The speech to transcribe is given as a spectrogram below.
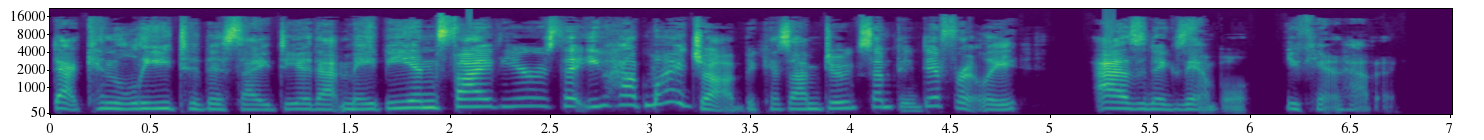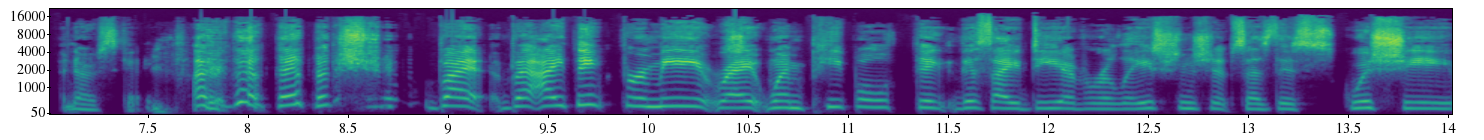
that can lead to this idea that maybe in five years that you have my job because I'm doing something differently. As an example, you can't have it. No, just kidding. but, but I think for me, right, when people think this idea of relationships as this squishy,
